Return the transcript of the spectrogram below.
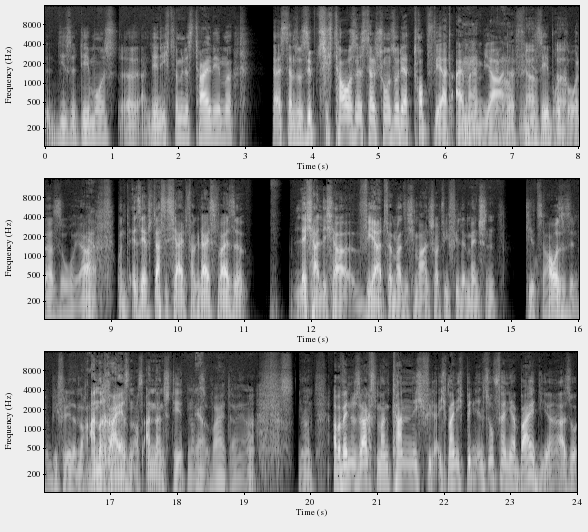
diese Demos, äh, an denen ich zumindest teilnehme, da ist dann so 70.000 ist dann schon so der Topwert einmal Mhm, im Jahr, genau. ne, für Ja, die Seebrücke ja. oder so, ja. Ja. Und äh, selbst das ist ja ein vergleichsweise lächerlicher Wert, wenn man sich mal anschaut, wie viele Menschen hier zu Hause sind und wie viele dann noch anreisen aus anderen Städten und Ja. so weiter, ja. Ne? Aber wenn du sagst, man kann nicht viel, ich meine, ich bin insofern ja bei dir, also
